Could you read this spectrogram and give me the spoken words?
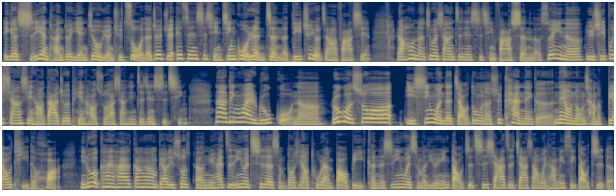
一个实验团队研究员去做的，就会觉得，哎，这件事情经过认证了，的确有这样的发现，然后呢，就会相信这件事情发生了。所以呢，与其不相信，好像大家就会偏好说要相信这件事情。那另外，如果呢，如果说，以新闻的角度呢，去看那个内容农场的标题的话，你如果看他刚刚的标题说，呃，女孩子因为吃了什么东西，然后突然暴毙，可能是因为什么原因导致吃虾子加上维他命 C 导致的，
